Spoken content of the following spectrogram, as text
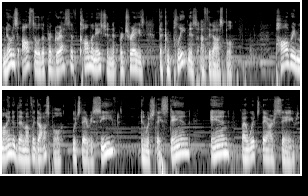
Notice also the progressive culmination that portrays the completeness of the gospel. Paul reminded them of the gospel, which they received, in which they stand, and by which they are saved.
